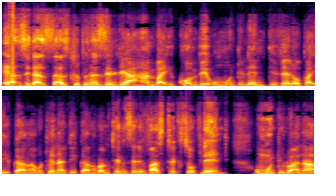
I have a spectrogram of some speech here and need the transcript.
Ekansila zisazihluphi ngezindlu yahamba ikhombe umuntu land developer iganga kuthiwe nanti iganga bamthengisele vast tracts of land. Umuntu lwana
